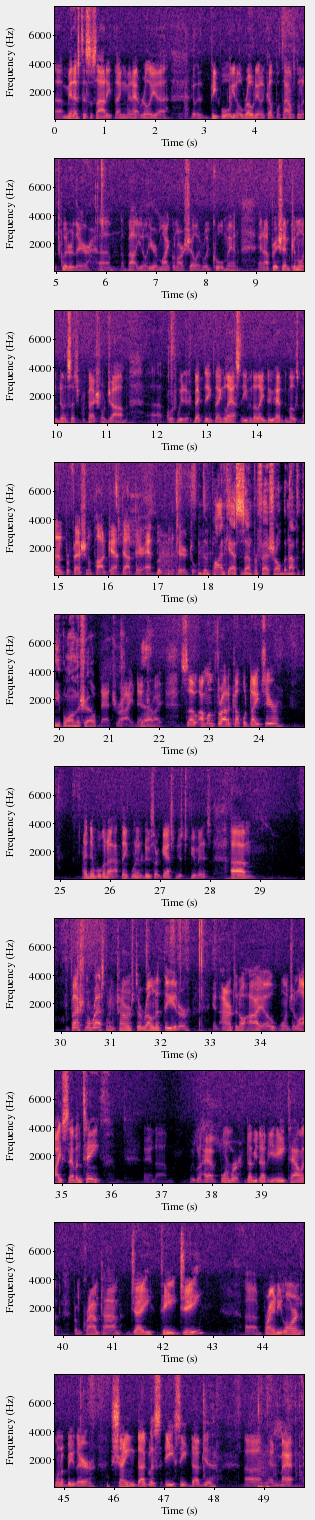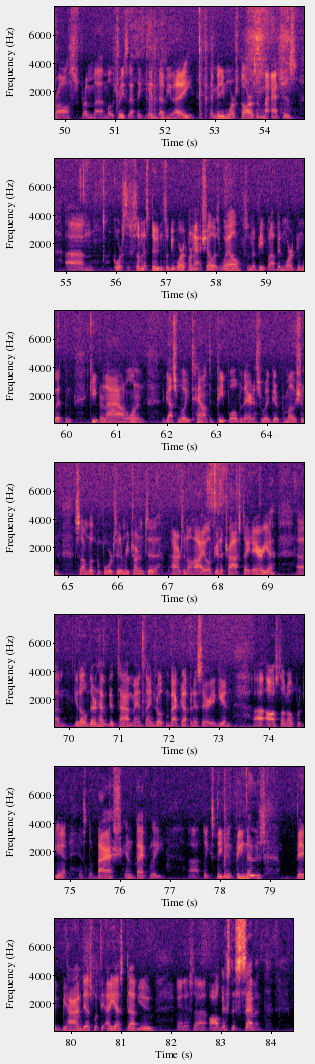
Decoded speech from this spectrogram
uh, Menace to Society thing, man, that really, uh, was, people, you know, wrote in a couple of times on the Twitter there um, about, you know, hearing Mike on our show. It's really cool, man. And I appreciate him coming on and doing such a professional job. Uh, of course, we didn't expect anything less, even though they do have the most unprofessional podcast out there at Booking the Territory. The podcast is unprofessional, but not the people on the show. That's right. That's Yeah. right. So I'm gonna throw out a couple dates here, and then we're gonna. I think we're gonna introduce our guest in just a few minutes. Um, professional wrestling returns to Rona Theater in Ironton, Ohio, on July 17th, and um, we're gonna have former WWE talent from Cryme Tyme, JTG. Uh, Brandi Lauren's going to be there. Shane Douglas, ECW, um, and Matt Cross from uh, most recently, I think, NWA, and many more stars of matches. Um, of course, some of the students will be working on that show as well. Some of the people I've been working with and keeping an eye on and I've got some really talented people over there. That's a really good promotion. So I'm looking forward to them returning to Ironton, Ohio. If you're in the tri-state area, um, get over there and have a good time, man. Things are open back up in this area again. Uh, also, don't forget, it's the Bash in Beckley. Uh, I think Stephen P. News big behind this with the ASW, and it's uh, August the 7th.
